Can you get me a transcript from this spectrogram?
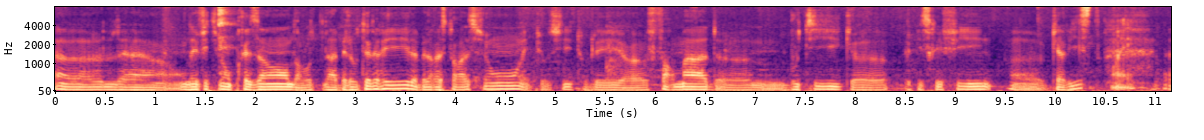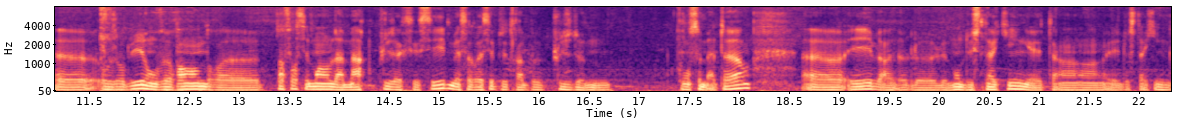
euh, on est effectivement présent dans la belle hôtellerie, la belle restauration et puis aussi tous les formats de boutiques, épicerie fine, cavistes. aujourd'hui, on veut rendre pas forcément la marque plus accessible, mais s'adresser peut-être un peu plus de consommateurs. Euh, et ben, le, monde du snacking est un. le snacking,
